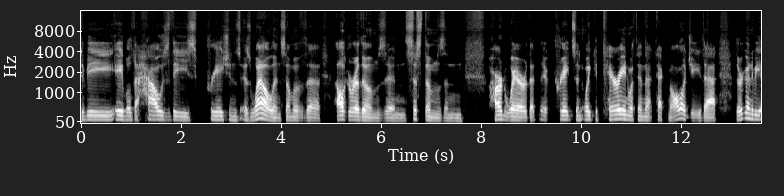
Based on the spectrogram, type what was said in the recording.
to be able to house these creations as well in some of the algorithms and systems and hardware that it creates an oiketerion within that technology that they're going to be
